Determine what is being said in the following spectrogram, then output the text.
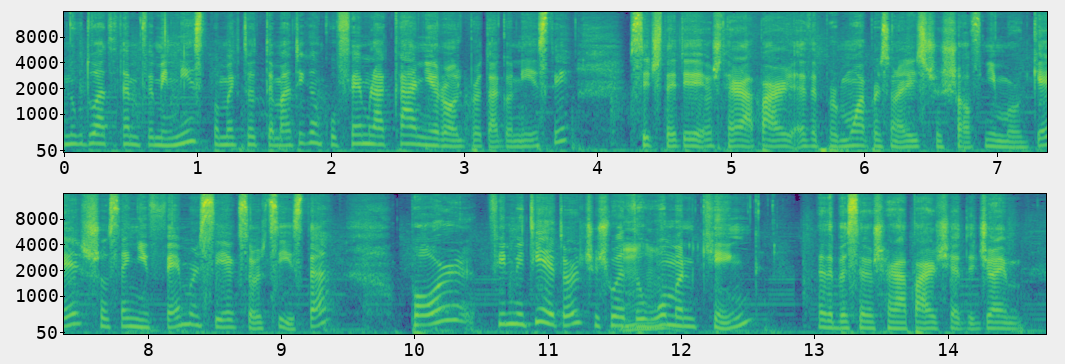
nuk dua të them feministë, por me këtë tematikën ku femra ka një rol protagonisti, siç the ti është hera e parë edhe për mua personalisht që shoh një murgeshë ose një femër si eksorciste, por filmi tjetër që quhet mm -hmm. The mhm. Woman King, Edhe besoj është hera e parë që e dëgjojmë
